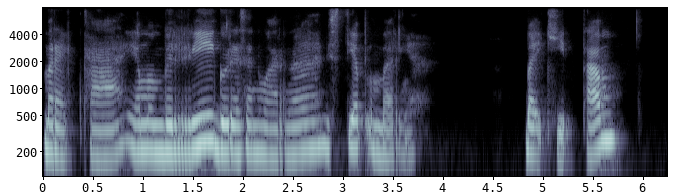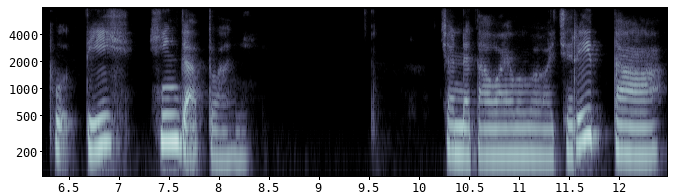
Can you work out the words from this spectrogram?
Mereka yang memberi goresan warna di setiap lembarnya. Baik hitam, putih, hingga pelangi. Canda tawa yang membawa cerita,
